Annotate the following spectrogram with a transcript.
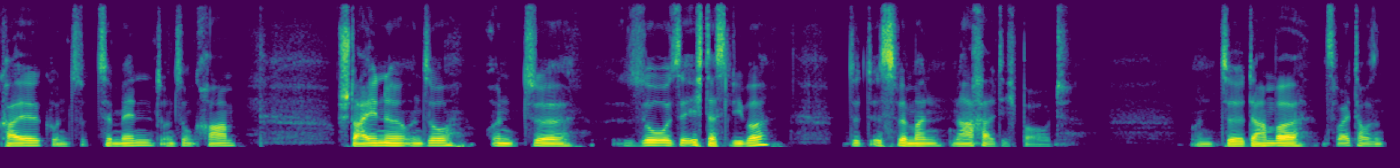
Kalk und Zement und so ein Kram, Steine und so. Und äh, so sehe ich das lieber. Das ist, wenn man nachhaltig baut. Und äh, da haben wir 2000,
